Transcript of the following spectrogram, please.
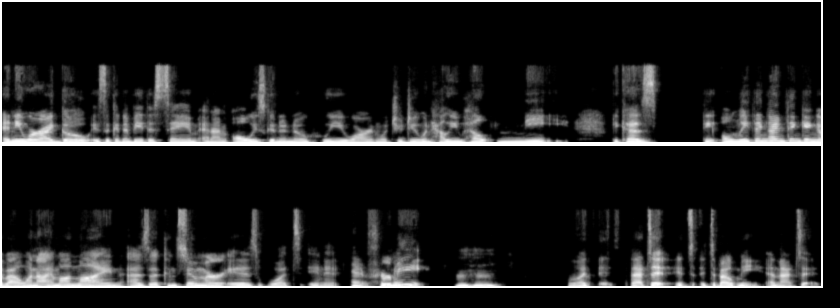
anywhere I go, is it going to be the same? And I'm always going to know who you are and what you do and how you help me. Because the only thing I'm thinking about when I'm online as a consumer is what's in it, for, for, me. me. Mm-hmm. Well, it's, that's it. It's it's about me, and that's it.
